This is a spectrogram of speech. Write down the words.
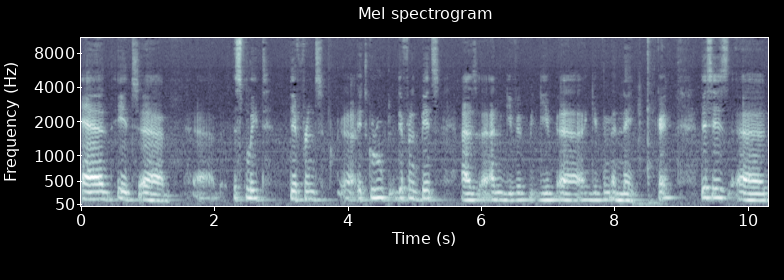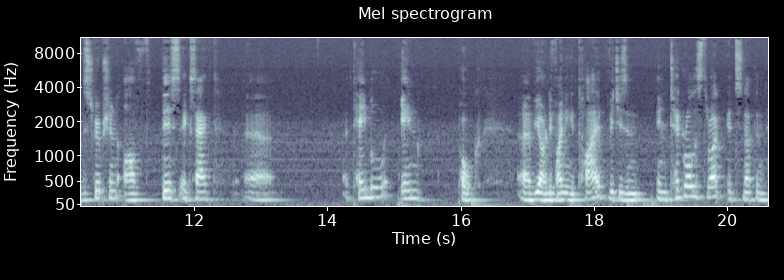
and it uh, uh, split different, uh, it grouped different bits as and give it, give uh, give them a name. Okay, this is a description of this exact uh, table in Poke uh, we are defining a type which is an integral struct. It's not an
